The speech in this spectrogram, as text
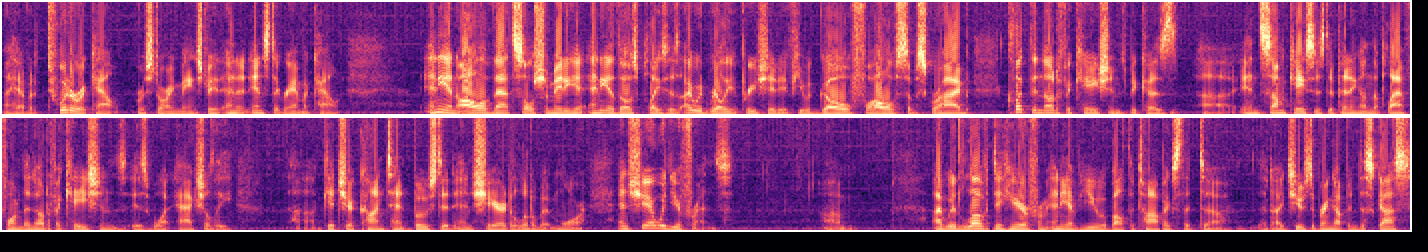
I have a Twitter account, Restoring Main Street, and an Instagram account. Any and all of that social media, any of those places, I would really appreciate it if you would go, follow, subscribe, click the notifications because uh, in some cases, depending on the platform, the notifications is what actually uh, gets your content boosted and shared a little bit more. And share with your friends. Um, I would love to hear from any of you about the topics that uh, that I choose to bring up and discuss.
